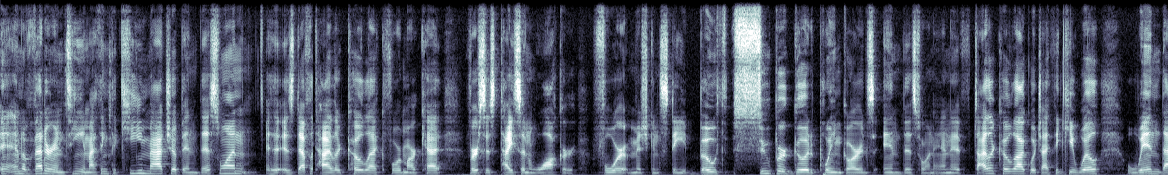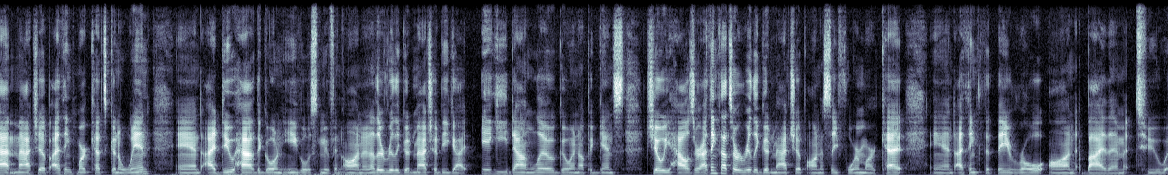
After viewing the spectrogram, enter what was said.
and a veteran team. I think the key matchup in this one is definitely Tyler Kolek for Marquette versus Tyson Walker for Michigan State. Both super good point guards in this one. And if Tyler Kolek, which I think he will, win that matchup, I think Marquette's going to win. And I do have the Golden Eagles moving on. Another really good matchup, you got Iggy down low going up against Joey Hauser. I think that's a really good matchup, honestly, for Marquette. And I think that they roll on by them to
